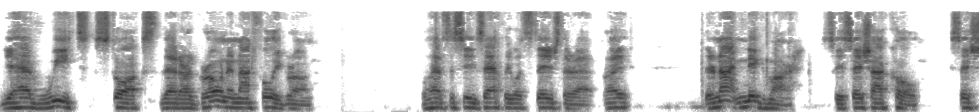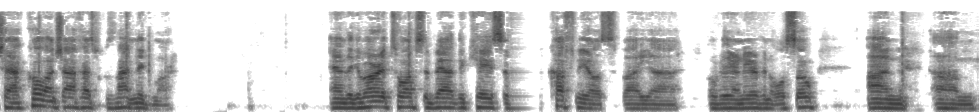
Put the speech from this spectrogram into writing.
you have wheat stalks that are grown and not fully grown. We'll have to see exactly what stage they're at, right? They're not nigmar. So you say shakol. You say shakol on shachas because not nigmar. And the Gemara talks about the case of kafnios by uh, over there in Eruvin also on um,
